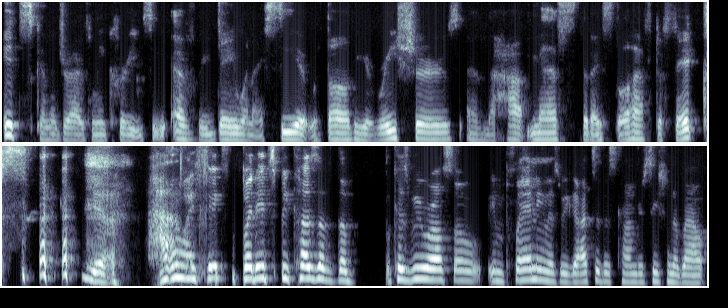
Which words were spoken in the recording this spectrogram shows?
It's going to drive me crazy every day when I see it with all the erasures and the hot mess that I still have to fix. yeah. How do I fix? But it's because of the, because we were also in planning this, we got to this conversation about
